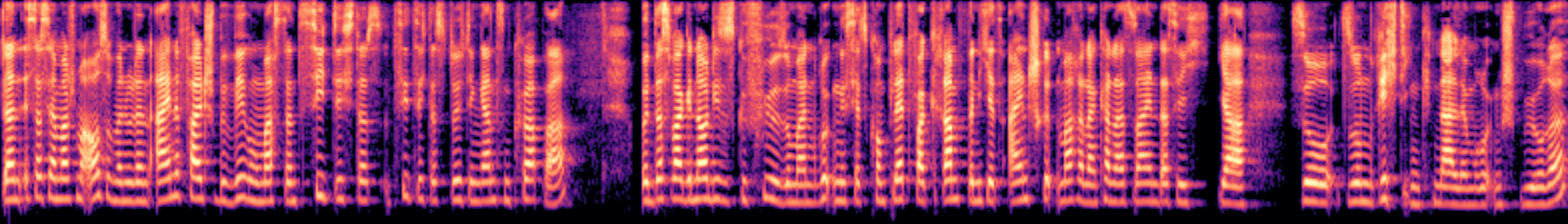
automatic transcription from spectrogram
Dann ist das ja manchmal auch so, wenn du dann eine falsche Bewegung machst, dann zieht, dich das, zieht sich das durch den ganzen Körper. Und das war genau dieses Gefühl, so mein Rücken ist jetzt komplett verkrampft. Wenn ich jetzt einen Schritt mache, dann kann das sein, dass ich, ja, so, so einen richtigen Knall im Rücken spüre.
